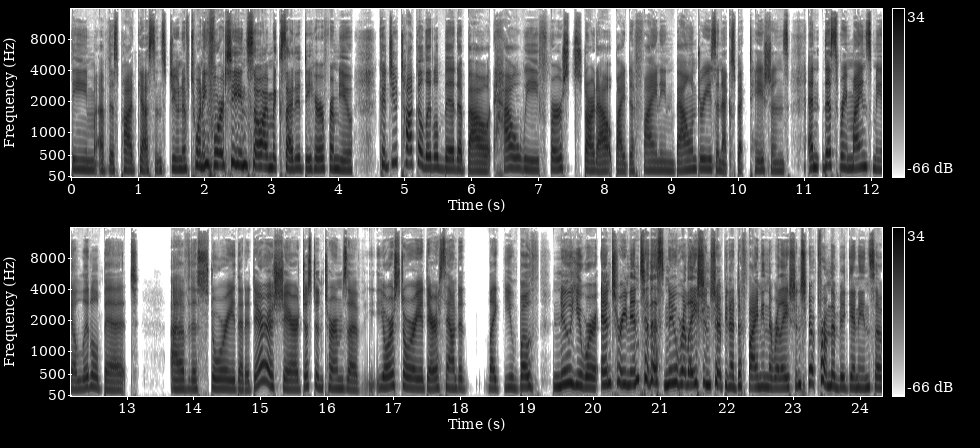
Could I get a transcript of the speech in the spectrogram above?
theme of this podcast since June of 2014. So, I'm excited to hear from you. Could you talk a little bit about how we first start out by defining boundaries and expectations? And this reminds me a little bit of the story that Adaira shared, just in terms of your story. Adaira sounded like you both knew you were entering into this new relationship, you know, defining the relationship from the beginning. So,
